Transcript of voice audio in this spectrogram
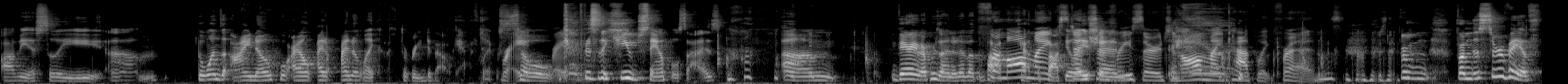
obviously um the ones I know who I don't, I, I know like three devout Catholics. Right. So right. this is a huge sample size. Um, very representative of the from all my population. extensive research and all my Catholic friends. from from the survey of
